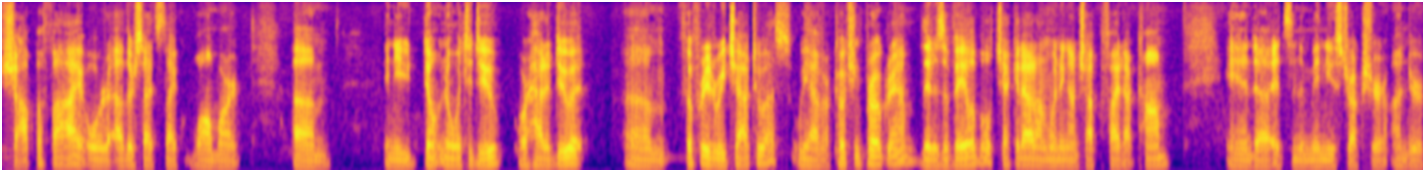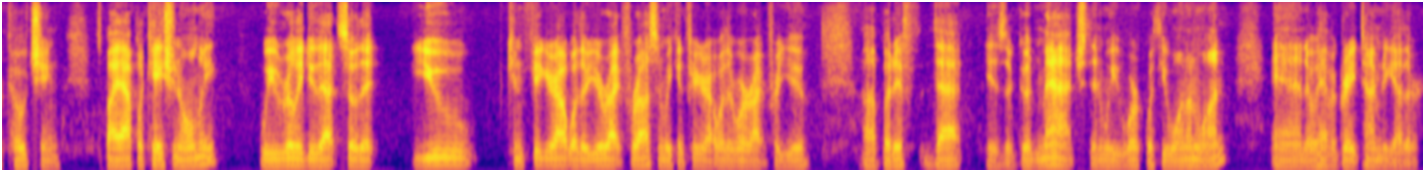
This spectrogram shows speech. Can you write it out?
Shopify or to other sites like Walmart, um, and you don't know what to do or how to do it, um, feel free to reach out to us. We have our coaching program that is available. Check it out on winningonshopify.com and uh, it's in the menu structure under coaching. It's by application only. We really do that so that you can figure out whether you're right for us and we can figure out whether we're right for you. Uh, but if that is a good match, then we work with you one on one and we have a great time together.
